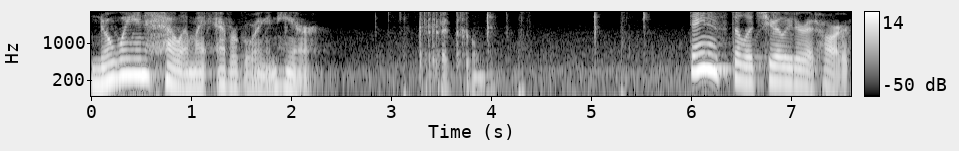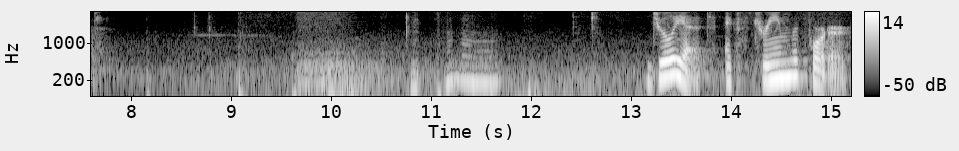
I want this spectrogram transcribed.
No way in hell am I ever going in here. Room. Dana's still a cheerleader at heart. Mm-hmm. Juliet, extreme reporter.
